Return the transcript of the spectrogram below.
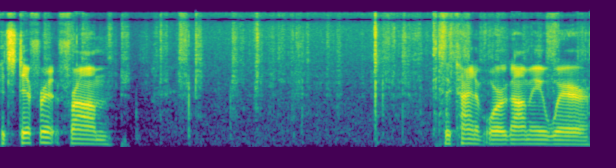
It's different from the kind of origami where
